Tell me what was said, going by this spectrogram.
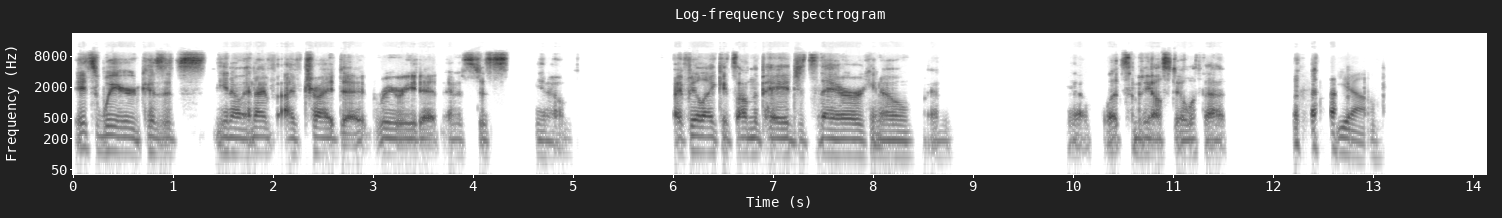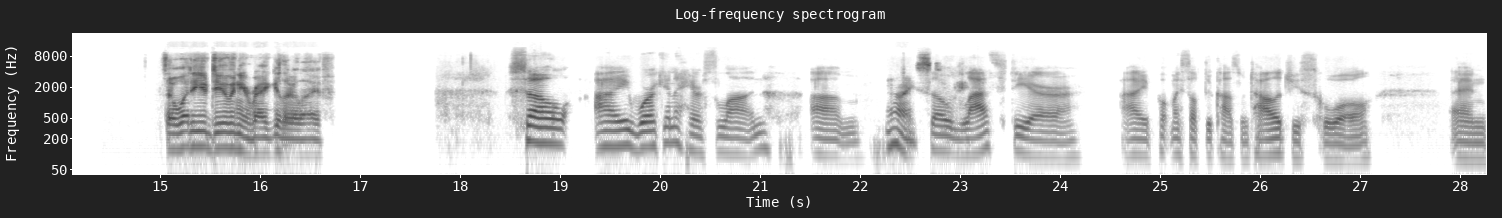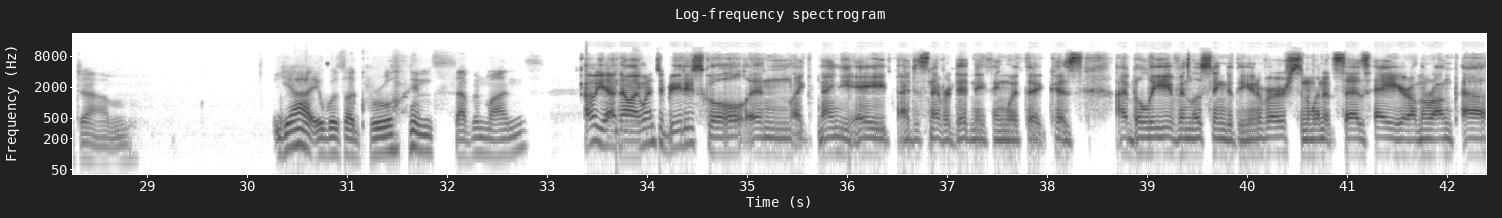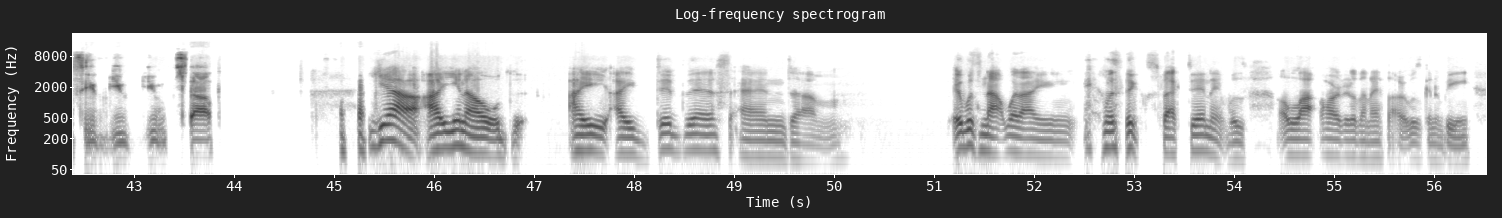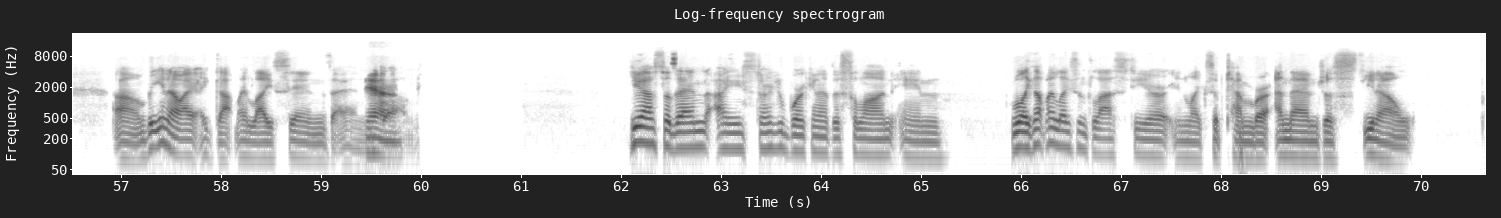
it's weird because it's, you know, and I've I've tried to reread it, and it's just, you know, I feel like it's on the page, it's there, you know, and you know, let somebody else deal with that. yeah. So, what do you do in your regular life? So I work in a hair salon. Um, Nice. so last year I put myself through cosmetology school, and um, yeah, it was a grueling seven months. Oh yeah, no, I went to beauty school in like 98. I just never did anything with it because I believe in listening to the universe and when it says, "Hey, you're on the wrong path," you you you stop. yeah, I you know I I did this and um, it was not what I was expecting. It was a lot harder than I thought it was going to be. Um, but you know, I, I got my license and Yeah. um, yeah. So then I started working at the salon in. Well, I got my license last year in like September, and then just you know,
